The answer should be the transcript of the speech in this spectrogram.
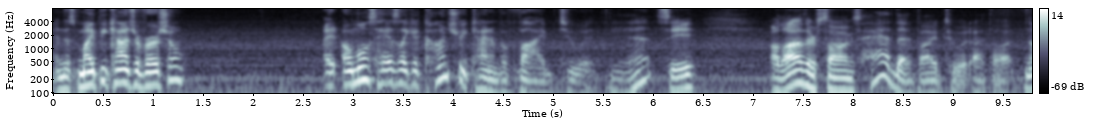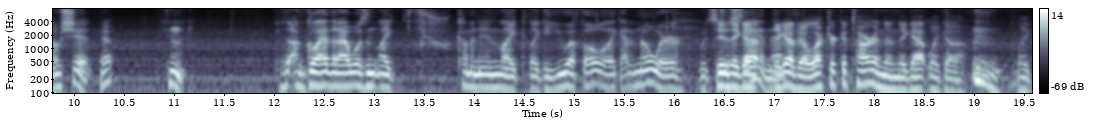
and this might be controversial, it almost has like a country kind of a vibe to it. Yeah. See, a lot of their songs had that vibe to it. I thought. No shit. Yep. Hmm. I'm glad that I wasn't like coming in like like a UFO like out of nowhere. With See, they got saying they got an electric guitar, and then they got like a like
